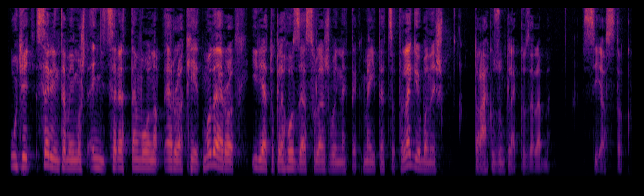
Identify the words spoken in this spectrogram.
Úgyhogy szerintem én most ennyit szerettem volna erről a két modellről. Írjátok le hozzászólásba, hogy nektek melyik tetszett a legjobban, és találkozunk legközelebb. Sziasztok!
